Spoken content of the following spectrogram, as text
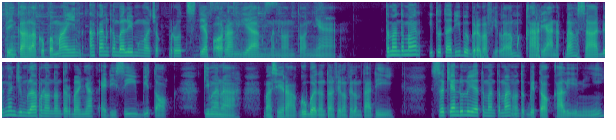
Tingkah laku pemain akan kembali mengocok perut setiap orang yang menontonnya. Teman-teman, itu tadi beberapa film karya anak bangsa dengan jumlah penonton terbanyak edisi Bitok. Gimana? Masih ragu buat nonton film-film tadi? Sekian dulu ya teman-teman untuk Bitalk kali ini.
